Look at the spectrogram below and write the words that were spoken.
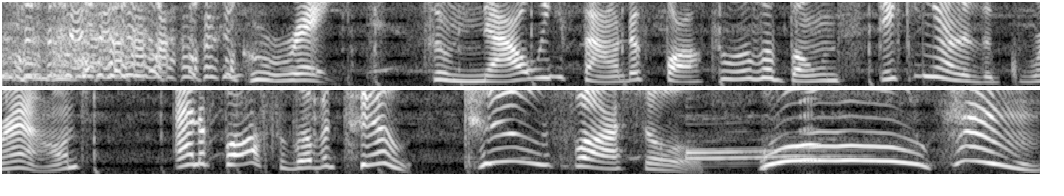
Great. So now we found a fossil of a bone sticking out of the ground and a fossil of a tooth. Two fossils. Woo! Hmm,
